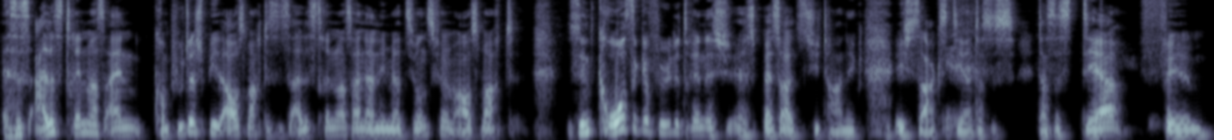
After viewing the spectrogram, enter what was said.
Es ist alles drin, was ein Computerspiel ausmacht. Es ist alles drin, was einen Animationsfilm ausmacht. Es sind große Gefühle drin. Es ist besser als Titanic. Ich sag's dir, das ist, das ist der Film.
